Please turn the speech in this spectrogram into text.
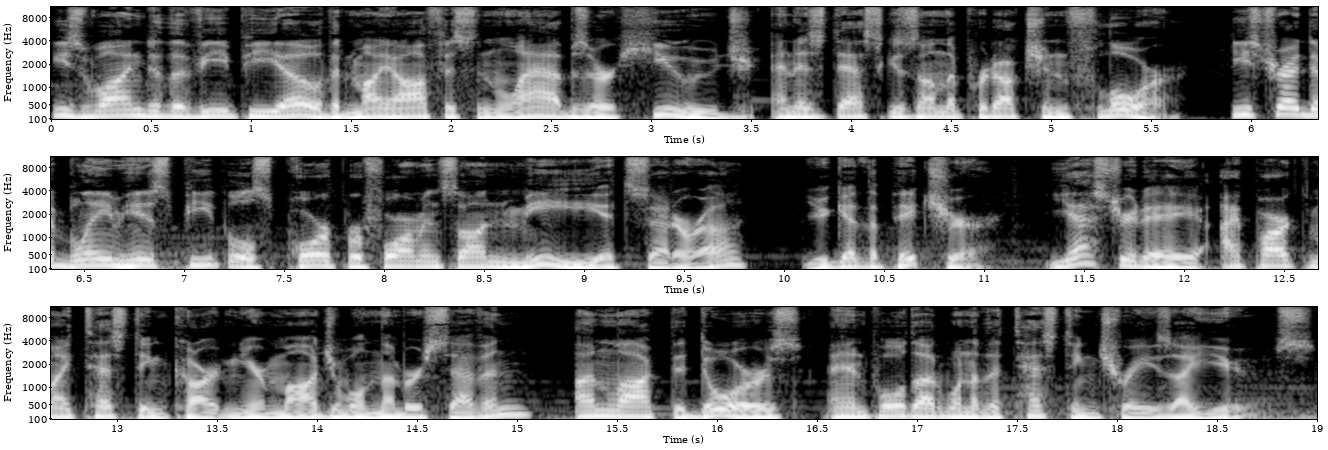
He's whined to the VPO that my office and labs are huge and his desk is on the production floor. He's tried to blame his people's poor performance on me, etc. You get the picture. Yesterday, I parked my testing cart near module number 7, unlocked the doors, and pulled out one of the testing trays I use.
